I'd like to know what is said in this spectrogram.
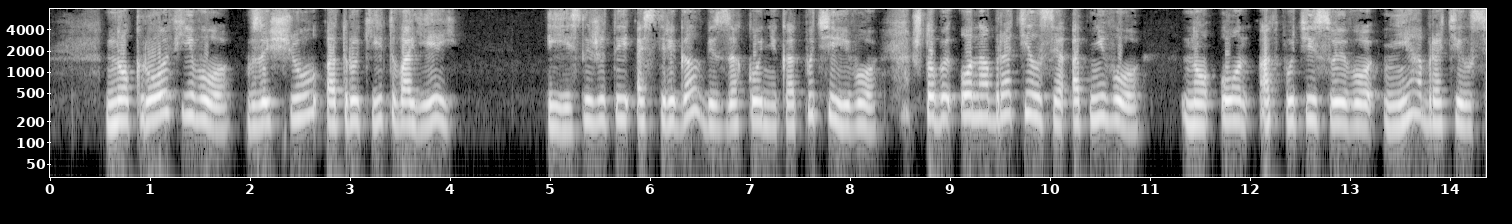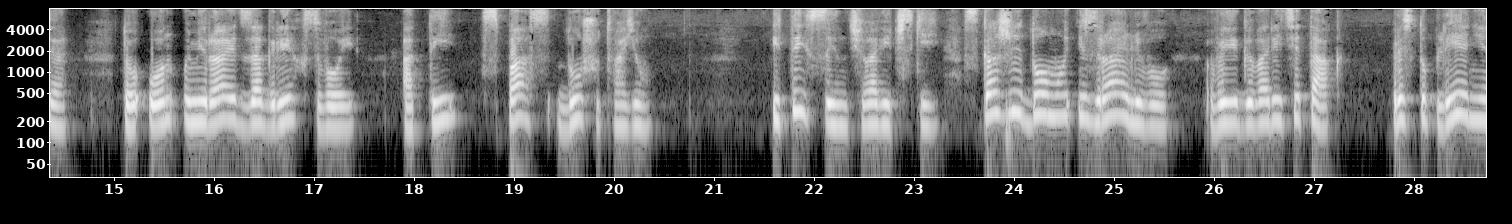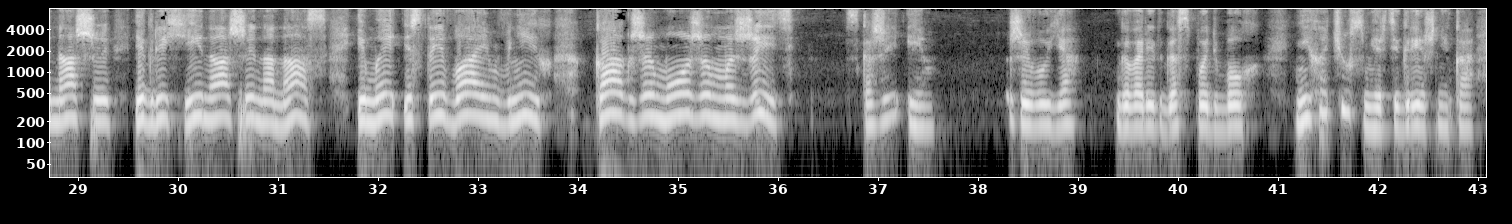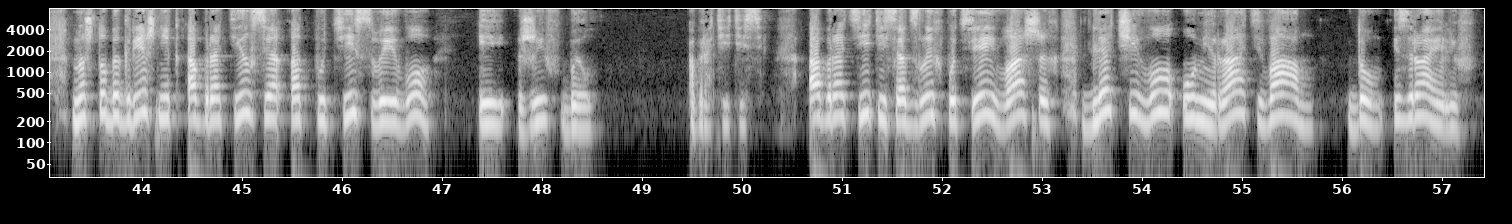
но кровь его взыщу от руки твоей. И если же ты остерегал беззаконника от пути его, чтобы он обратился от него – но он от пути своего не обратился, то он умирает за грех свой, а ты спас душу твою. И ты, сын человеческий, скажи дому Израилеву, вы говорите так, преступления наши и грехи наши на нас, и мы истаиваем в них, как же можем мы жить? Скажи им, живу я, говорит Господь Бог, не хочу смерти грешника, но чтобы грешник обратился от пути своего и жив был. Обратитесь, обратитесь от злых путей ваших, для чего умирать вам, дом Израилев?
